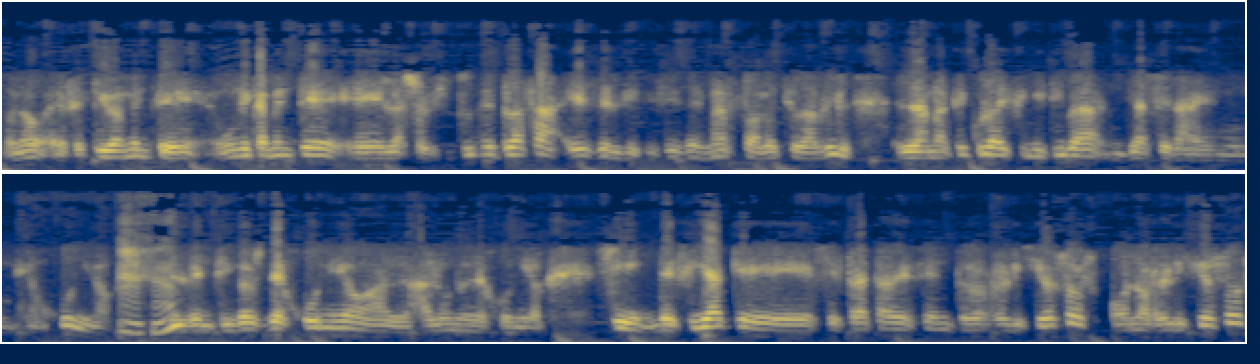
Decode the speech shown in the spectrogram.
Bueno, efectivamente, únicamente eh, la solicitud de plaza es del 16 de marzo al 8 de abril. La matrícula definitiva ya será en, junio, del 22 de junio al, 1 de junio. Sí, decía que se trata de centros religiosos o no religiosos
